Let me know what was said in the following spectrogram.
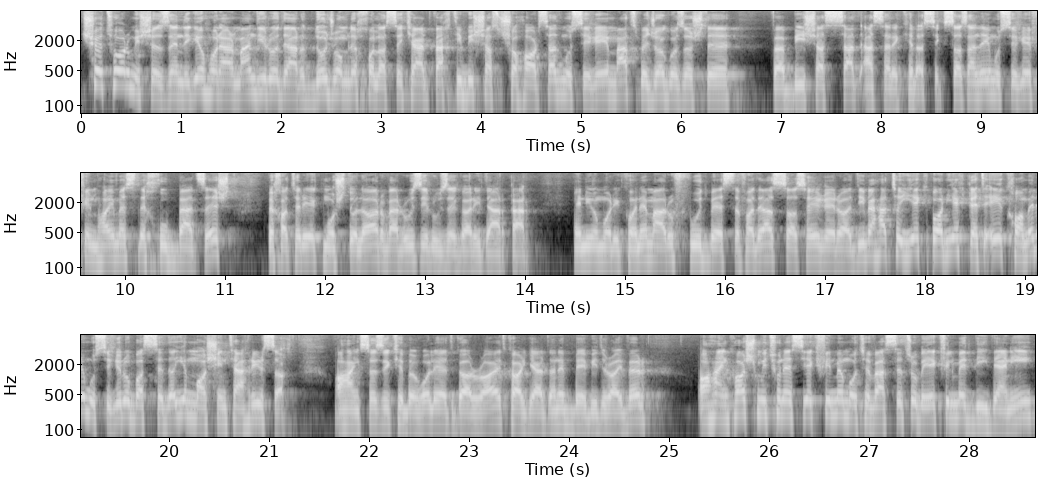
چطور میشه زندگی هنرمندی رو در دو جمله خلاصه کرد وقتی بیش از 400 موسیقی متن به جا گذاشته و بیش از 100 اثر کلاسیک. سازنده موسیقی فیلم های مثل خوب بد زشت به خاطر یک مشت دلار و روزی روزگاری در غرب. انیو موریکونه معروف بود به استفاده از سازهای غیرعادی و حتی یک بار یک قطعه کامل موسیقی رو با صدای ماشین تحریر ساخت. آهنگسازی که به قول ادگار رایت کارگردان بیبی درایور آهنگهاش می‌تونست یک فیلم متوسط رو به یک فیلم دیدنی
